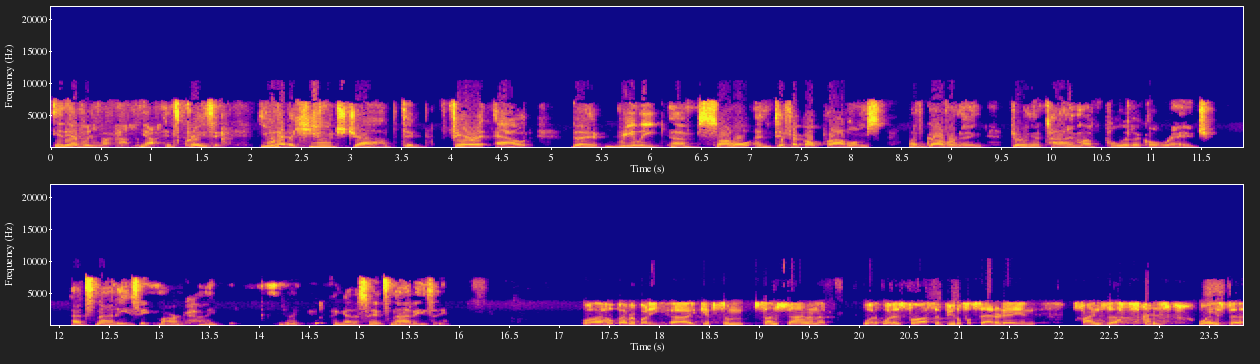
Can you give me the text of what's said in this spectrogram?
In every way. Yeah, it's crazy. You have a huge job to ferret out the really um, subtle and difficult problems of governing during a time of political rage. That's not easy, Mark. I, I, I got to say, it's not easy. Well, I hope everybody uh, gets some sunshine on a what what is for us a beautiful Saturday and finds uh, finds ways to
